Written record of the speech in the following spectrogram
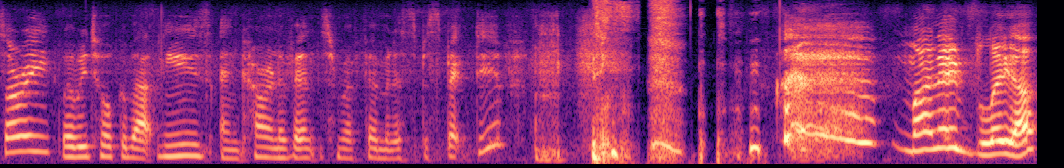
Sorry, where we talk about news and current events from a feminist perspective. My name's Leah,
